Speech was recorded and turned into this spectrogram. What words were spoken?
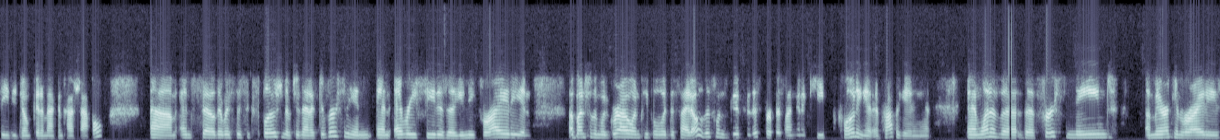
seed, you don't get a McIntosh apple. Um, and so there was this explosion of genetic diversity, and, and every seed is a unique variety, and a bunch of them would grow, and people would decide, oh, this one's good for this purpose. I'm going to keep cloning it and propagating it. And one of the, the first named American varieties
